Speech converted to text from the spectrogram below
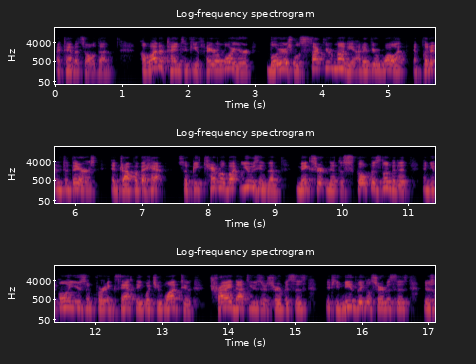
by the time it's all done. A lot of times, if you hire a lawyer, lawyers will suck your money out of your wallet and put it into theirs and drop of a hat. So be careful about using them. Make certain that the scope is limited and you only use them for exactly what you want to. Try not to use their services. If you need legal services, there's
